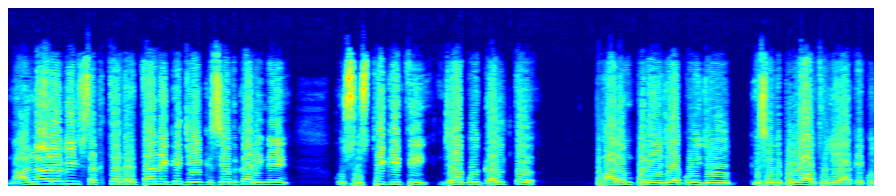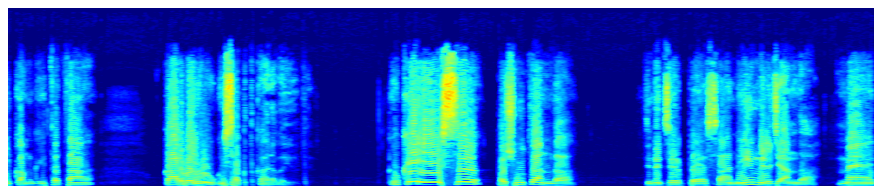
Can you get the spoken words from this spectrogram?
ਨਾਲ ਨਾਲ ਇਹ ਵੀ ਸਖਤ ਹਦਾਇਤਾਂ ਨੇ ਕਿ ਜੇ ਕਿਸੇ ਅਧਿਕਾਰੀ ਨੇ ਕੋਈ ਸੁਸਤੀ ਕੀਤੀ ਜਾਂ ਕੋਈ ਗਲਤ ਫਾਰਮ ਭਰੇ ਜਾਂ ਕੋਈ ਜੋ ਕਿਸੇ ਦੇ ਪ੍ਰਭਾਵ ਥੱਲੇ ਆ ਕੇ ਕੋਈ ਕੰਮ ਕੀਤਾ ਤਾਂ ਕਾਰਵਾਈ ਹੋਊਗੀ, ਸਖਤ ਕਾਰਵਾਈ ਉਹਤੇ ਕਿਉਂਕਿ ਇਸ ਪਸ਼ੂ ਧਨ ਦਾ, ਜਿੰਨੇ ਚਿਰ ਪੈਸਾ ਨਹੀਂ ਮਿਲ ਜਾਂਦਾ, ਮੈਂ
